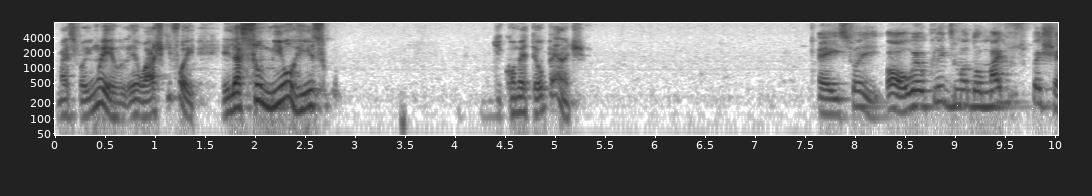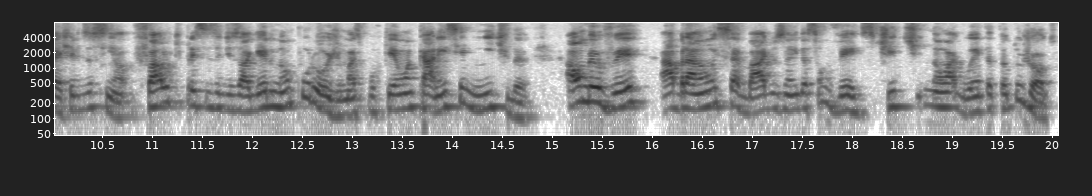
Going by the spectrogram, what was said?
Mas foi um erro. Eu acho que foi. Ele assumiu o risco de cometer o pênalti. É isso aí. Ó, o Euclides mandou mais um superchat. Ele diz assim: ó, falo que precisa de zagueiro não por hoje, mas porque é uma carência nítida. Ao meu ver, Abraão e Sebadios ainda são verdes. Tite não aguenta tantos jogos.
